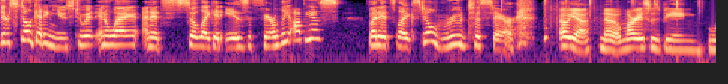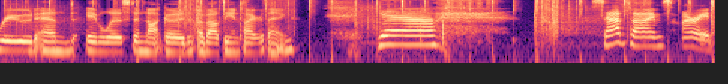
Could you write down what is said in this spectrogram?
They're still getting used to it in a way, and it's so like it is fairly obvious, but it's like still rude to stare. Oh yeah, no, Marius was being rude and ableist and not good about the entire thing. yeah. Sad times. Alright.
